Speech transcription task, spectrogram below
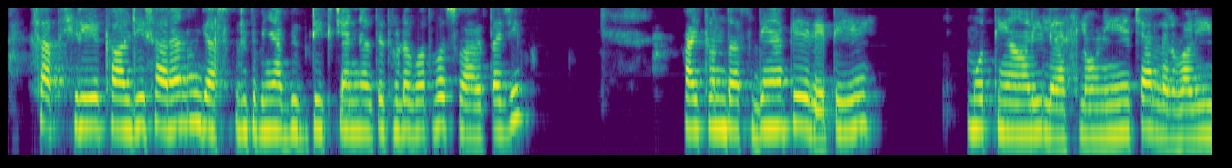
ਸਤਿ ਸ਼੍ਰੀ ਅਕਾਲ ਜੀ ਸਾਰਿਆਂ ਨੂੰ, ਜਸਪ੍ਰੀਤ ਪੰਜਾਬੀ ਬੁਟੀਕ ਚੈਨਲ ਤੇ ਤੁਹਾਡਾ ਬਹੁਤ-ਬਹੁਤ ਸਵਾਗਤ ਹੈ ਜੀ। ਅੱਜ ਤੁਹਾਨੂੰ ਦੱਸਦੇ ਹਾਂ ਘੇਰੇ ਤੇ ਮੋਤੀਆਂ ਵਾਲੀ ਲੈਸ ਲਾਉਣੀ ਹੈ, ਝਾਲਰ ਵਾਲੀ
